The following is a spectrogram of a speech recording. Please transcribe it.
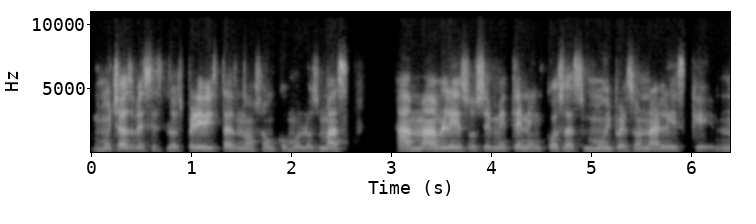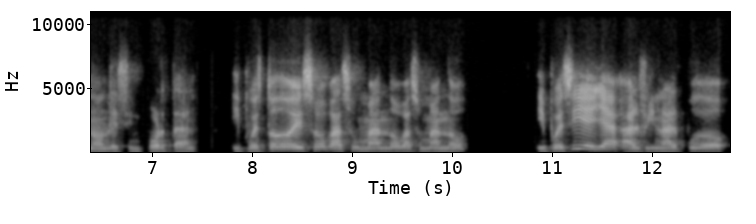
muchas veces los periodistas no son como los más amables o se meten en cosas muy personales que no les importan. Y pues todo eso va sumando, va sumando. Y pues sí, ella al final pudo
